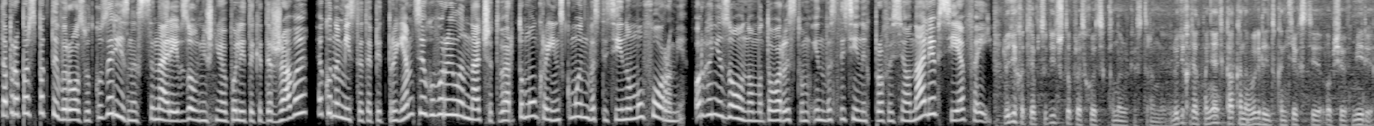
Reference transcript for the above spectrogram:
та про перспективи розвитку за різних сценаріїв зовнішньої політики держави економісти та підприємці говорили на четвертому українському інвестиційному форумі, організованому товариством інвестиційних професіоналів CFA. Люди хотят обсудить, что происходит с экономикой страны. Люди хотят понять, как она выглядит в контексте вообще в мире.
